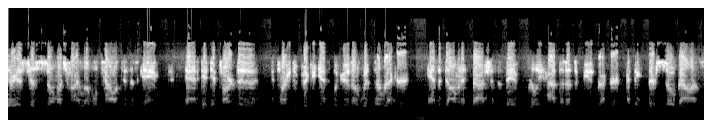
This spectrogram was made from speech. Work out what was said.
there is just so much high level talent in this game, and it, it's hard to it's hard to pick against Laguna with their record and the dominant fashion that they've really had that undefeated record. I think they're so balanced.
